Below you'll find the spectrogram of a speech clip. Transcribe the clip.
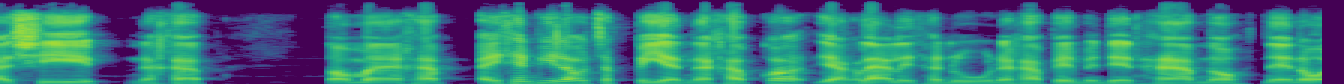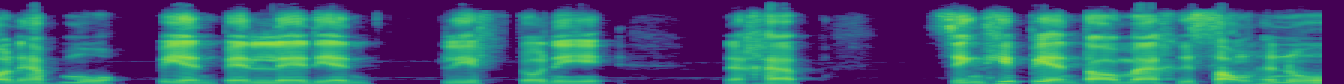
อาชีพนะครับ ต่อมาครับไอเทมที่เราจะเปลี่ยนนะครับ ก็อย่างแรกเลยธนูนะครับ เปลี่ยนเป็นเดทฮาร์เนาะแน่นอนครับ หมวกเปลี่ยนเป็นเรเดียนกลิฟตัวนี้นะครับ สิ่งที่เปลี่ยนต่อมาคือซองธนู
